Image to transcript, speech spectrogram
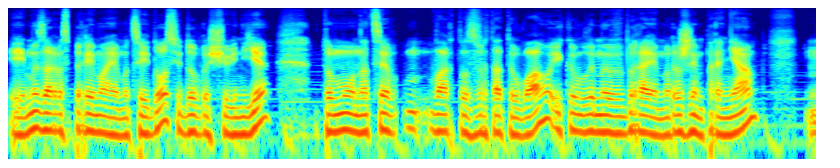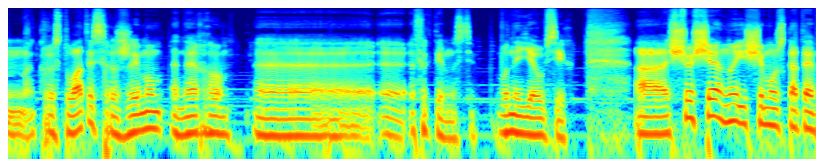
І ми зараз переймаємо цей досвід. Добре, що він є. Тому на це варто звертати увагу. І коли ми вибираємо режим прання, користуватись режимом енерго. Е, е, Ефективності вони є у всіх. Що ще? Ну і ще можу сказати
